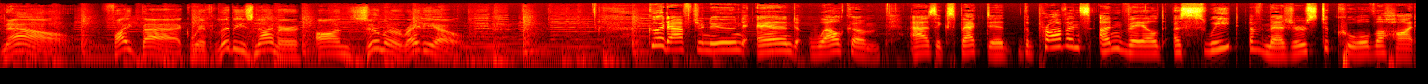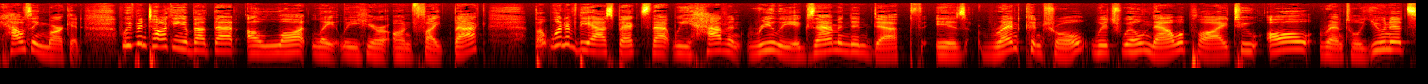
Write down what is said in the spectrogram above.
Now, Fight Back with Libby Znaimer on Zoomer Radio. Good afternoon and welcome. As expected, the province unveiled a suite of measures to cool the hot housing market. We've been talking about that a lot lately here on Fight Back, but one of the aspects that we haven't really examined in depth is rent control, which will now apply to all rental units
